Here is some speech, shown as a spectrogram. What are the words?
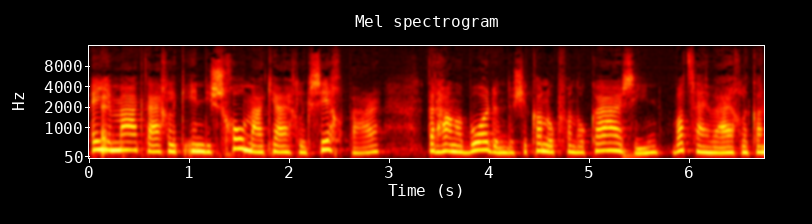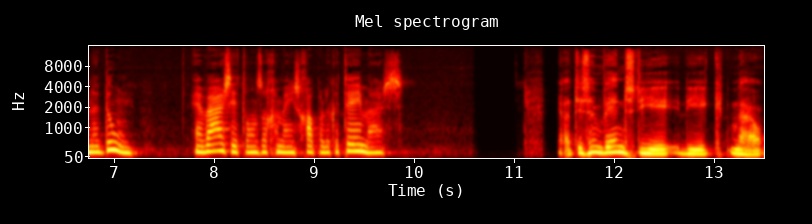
En je maakt eigenlijk in die school maak je eigenlijk zichtbaar. Daar hangen borden, dus je kan ook van elkaar zien wat zijn we eigenlijk aan het doen. En waar zitten onze gemeenschappelijke thema's? Ja, het is een wens die, die ik nou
